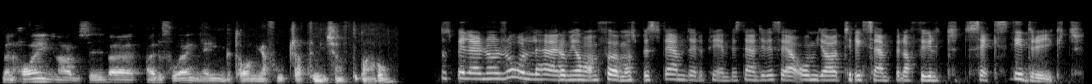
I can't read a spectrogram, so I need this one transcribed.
Men har jag ingen arbetsgivare, då får jag inga inbetalningar fortsatt till min tjänstepension. Så spelar det någon roll här om jag har en förmånsbestämd eller premiebestämd? Det vill säga om jag till exempel har fyllt 60 drygt.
